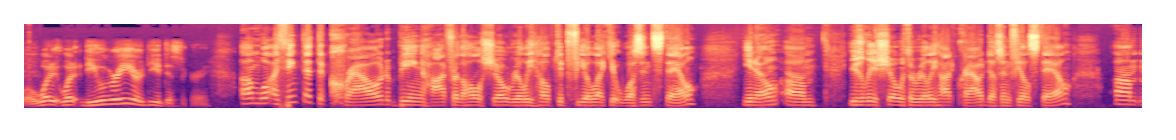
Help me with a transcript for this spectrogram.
What, what do you agree or do you disagree? Um, well, I think that the crowd being hot for the whole show really helped it feel like it wasn't stale. You know, um, usually a show with a really hot crowd doesn't feel stale. Um,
